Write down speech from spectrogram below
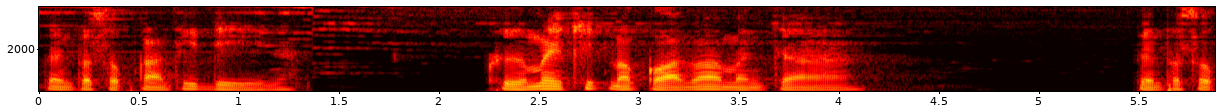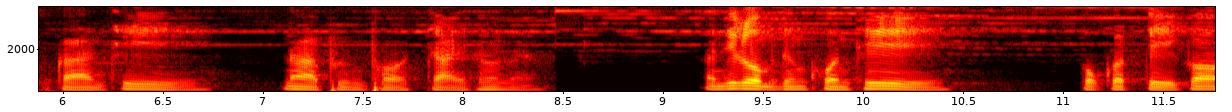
เป็นประสบการณ์ที่ดีนะคือไม่คิดมาก่อนว่ามันจะเป็นประสบการณ์ที่น่าพึงพอใจเท่าไหร่ อันนี้รวมถึงคนที่ปกติก็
